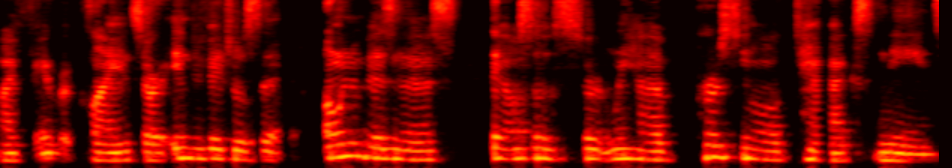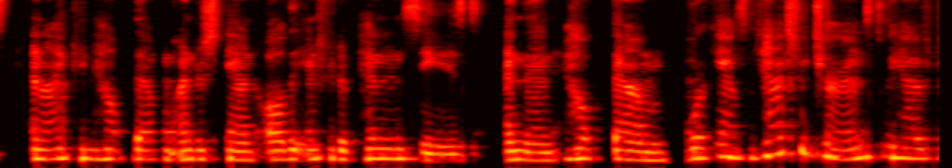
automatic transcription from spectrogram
my favorite clients, are individuals that own a business. They also certainly have personal tax needs, and I can help them understand all the interdependencies and then help them working on some tax returns. We have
